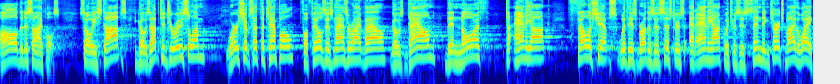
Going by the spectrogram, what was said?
All the disciples. So he stops, he goes up to Jerusalem, worships at the temple, fulfills his Nazarite vow, goes down, then north to Antioch, fellowships with his brothers and sisters at Antioch, which was his sending church. By the way,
